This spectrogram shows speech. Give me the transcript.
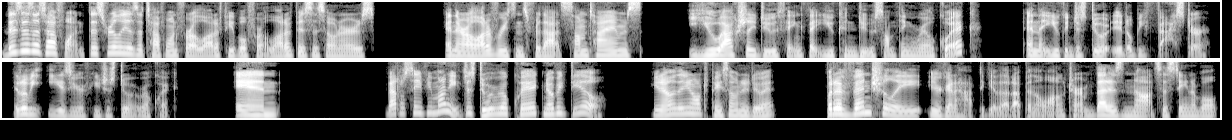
this is a tough one. This really is a tough one for a lot of people, for a lot of business owners. And there are a lot of reasons for that. Sometimes you actually do think that you can do something real quick and that you can just do it. It'll be faster. It'll be easier if you just do it real quick. And that'll save you money. Just do it real quick, no big deal. You know, then you don't have to pay someone to do it. But eventually, you're going to have to give that up in the long term. That is not sustainable.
